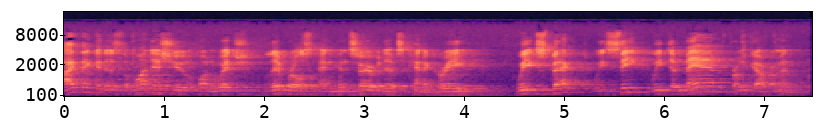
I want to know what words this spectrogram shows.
I think it is the one issue on which liberals and conservatives can agree. We expect, we seek, we demand from government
